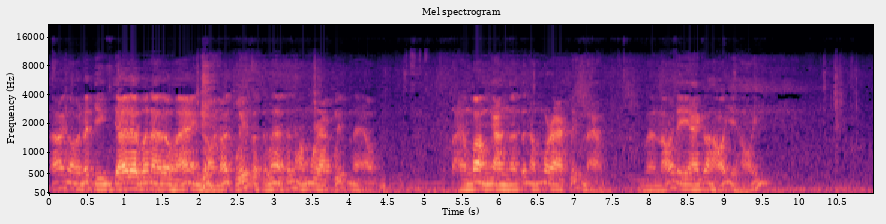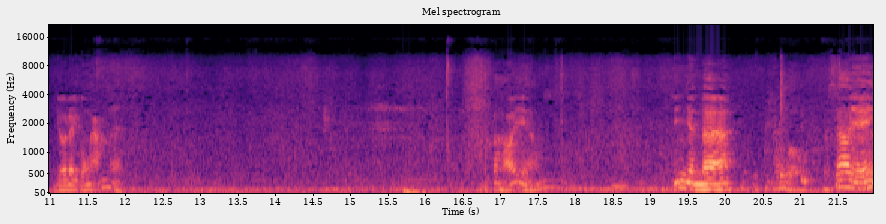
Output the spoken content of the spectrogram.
Thôi ngồi nói chuyện chơi đây bữa nay đâu phải ngồi nói clip là tụi nay tính không ra clip nào. Tại không có ngăn tính không có ra clip nào. Mà nói đi, ai có hỏi gì hỏi. Vô đây cũng ấm nè. Có hỏi gì không? Chỉ nhìn là sao vậy?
